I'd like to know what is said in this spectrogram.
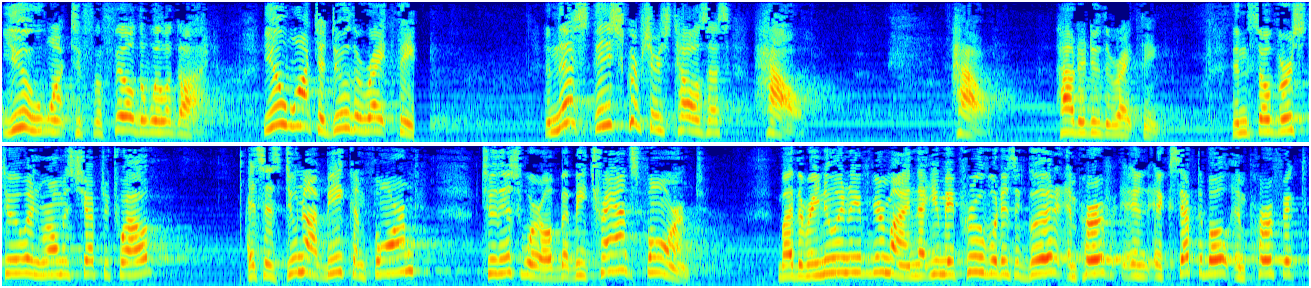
you want to fulfill the will of God. You want to do the right thing. And this, these scriptures tells us how. How. How to do the right thing. And so verse 2 in Romans chapter 12, it says, do not be conformed to this world, but be transformed by the renewing of your mind that you may prove what is a good and, perf- and acceptable and perfect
